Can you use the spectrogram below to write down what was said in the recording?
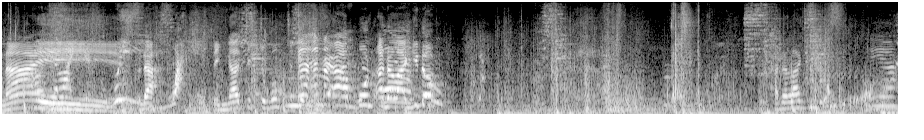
Nice. Udah. Tinggal cek cukup. Enggak enak. Ya ampun, ada lagi dong. Ada lagi. Iya.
